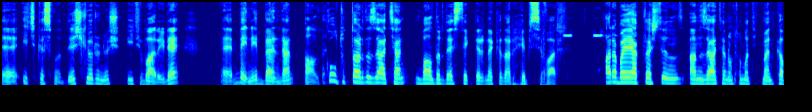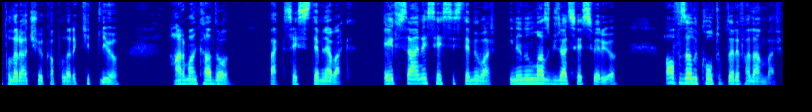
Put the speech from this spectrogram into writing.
e, iç kısmı dış görünüş itibariyle e, beni benden aldı. Koltuklarda zaten baldır desteklerine kadar hepsi var. Arabaya yaklaştığınız an zaten otomatikman kapıları açıyor, kapıları kilitliyor. Harman Kardon. Bak ses sistemine bak. Efsane ses sistemi var. İnanılmaz güzel ses veriyor. Hafızalı koltukları falan var.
